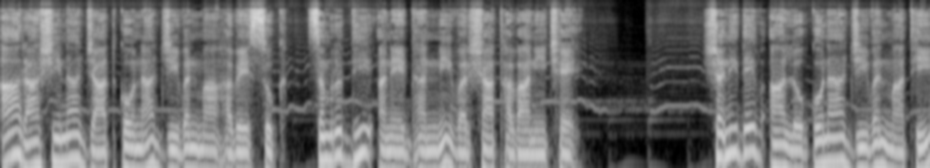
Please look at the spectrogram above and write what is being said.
આ રાશિના જાતકોના જીવનમાં હવે સુખ, સમૃદ્ધિ અને ધનની વર્ષા થવાની છે. શનિદેવ આ લોકોના જીવનમાંથી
